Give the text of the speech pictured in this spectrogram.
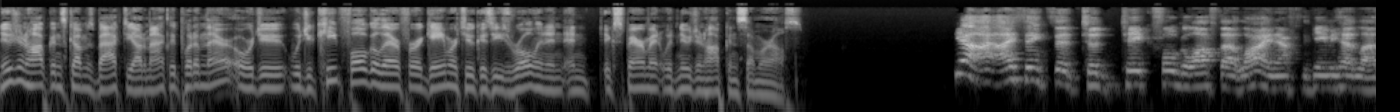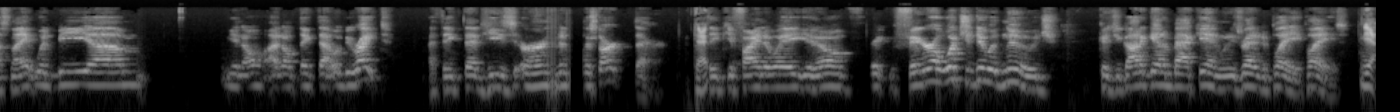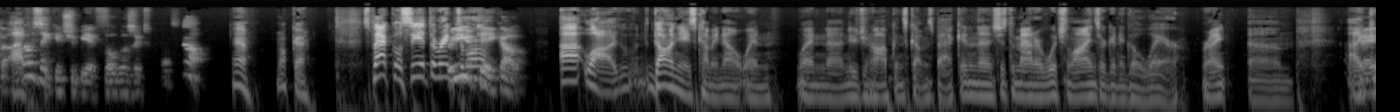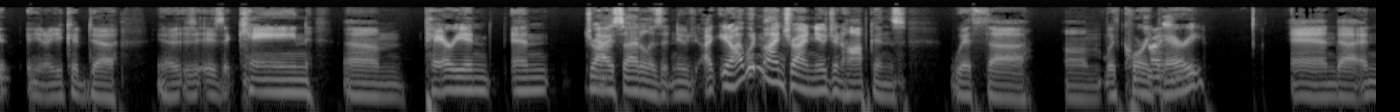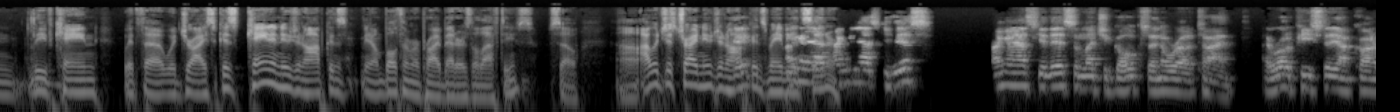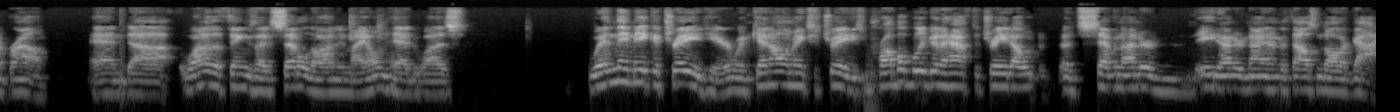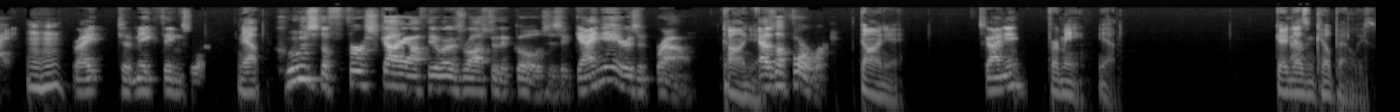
Nugent Hopkins comes back. Do you automatically put him there, or would you would you keep Foegele there for a game or two because he's rolling and, and, experiment with Nugent Hopkins somewhere else? Yeah, I, I, think that to take Foegele off that line after the game he had last night would be, um, you know, I don't think that would be right. I think that he's earned another start there. Okay. I think you find a way, you know, figure out what you do with Nuge because you got to get him back in when he's ready to play. He plays. Yeah, but I don't think it should be at Foegele's expense. No. Yeah. Okay. Spec, we'll see you at the ring Who tomorrow. You take out. Uh, well, Gagner's coming out when when uh, Nugent Hopkins comes back in, and then it's just a matter of which lines are going to go where, right? Um, I could, you know, you could, uh, you know, is, is it Kane, um, Perry, and and Draisaitl? Yeah. Is it Nugent? I, you know, I wouldn't mind trying Nugent Hopkins with uh, um, with Corey Perry and uh, and leave Kane with uh, with Drai because Kane and Nugent Hopkins, you know, both of them are probably better as the lefties. So uh, I would just try Nugent okay. Hopkins maybe at center. I'm going to ask you this. I'm going to ask you this and let you go because I know we're out of time. I wrote a piece today on Connor Brown, and uh, one of the things I settled on in my own head was when they make a trade here, when Ken Holland makes a trade, he's probably going to have to trade out a 700, 800, 900,000 dollar guy, mm-hmm. right? To make things work. Yeah. Who's the first guy off the Oilers roster that goes? Is it Gagner or is it Brown Gagner. as a forward? Gagner. It's Gagner. For me, yeah. Gagner doesn't kill penalties.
